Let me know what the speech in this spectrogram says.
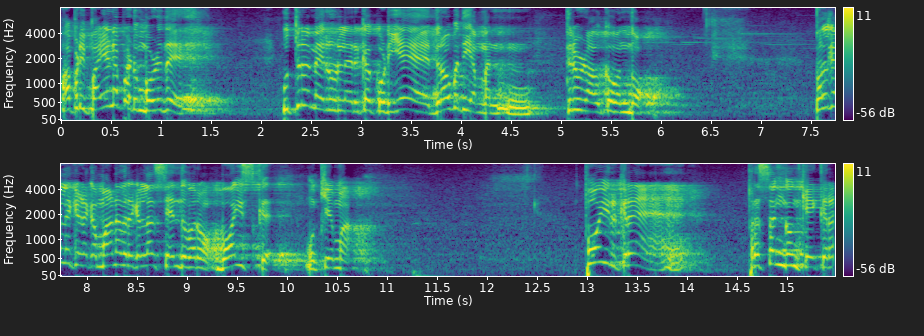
அப்படி பயணப்படும் பொழுது உத்திரமேரூர்ல இருக்கக்கூடிய திரௌபதி அம்மன் திருவிழாவுக்கு வந்தோம். பல்கலைக்கழக மாணவர்கள்லாம் சேர்ந்து வரோம் பாய்ஸ்க்கு முக்கியமா. போயிருக்கிறேன் பிரசங்கம் கேட்குற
